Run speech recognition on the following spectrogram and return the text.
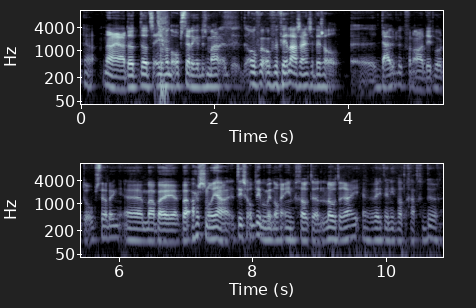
Ja, nou ja, dat, dat is een van de opstellingen. Dus maar het- over, over Villa zijn ze best wel eh, duidelijk van, ah, dit wordt de opstelling. Eh, maar bij, eh, bij Arsenal, ja, het is op dit moment nog één grote loterij. En we weten niet wat er gaat gebeuren.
